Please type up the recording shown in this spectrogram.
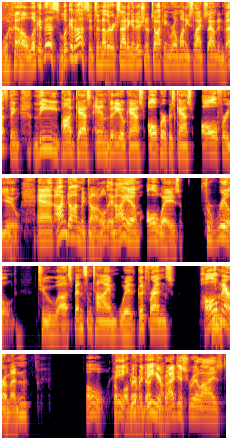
Well, look at this. Look at us. It's another exciting edition of Talking Real Money slash Sound Investing, the podcast and video cast, all purpose cast, all for you. And I'm Don McDonald, and I am always thrilled to uh, spend some time with good friends Paul mm. Merriman. Oh, hey, good to be here. But I just realized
